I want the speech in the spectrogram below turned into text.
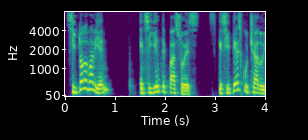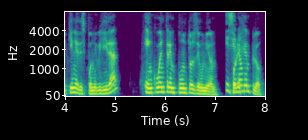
Si todo va bien, el siguiente paso es que si te ha escuchado y tiene disponibilidad, encuentren puntos de unión. por ejemplo,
